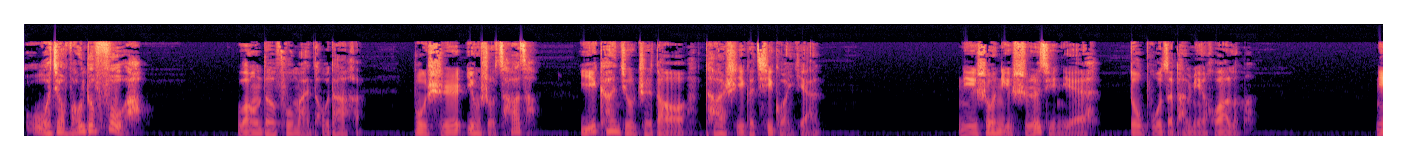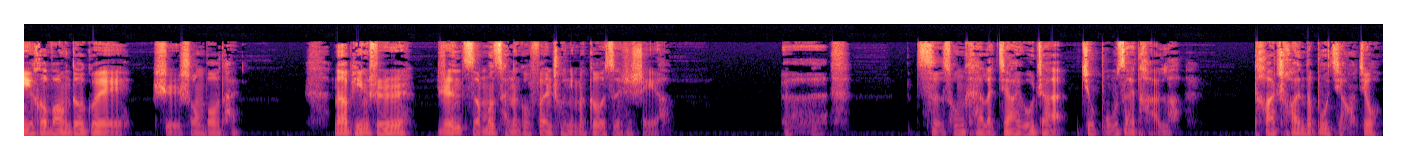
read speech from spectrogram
我叫王德富啊。王德富满头大汗，不时用手擦擦，一看就知道他是一个妻管严。你说你十几年都不再弹棉花了吗？你和王德贵是双胞胎，那平时人怎么才能够分出你们各自是谁啊？呃，自从开了加油站就不再谈了。他穿的不讲究，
